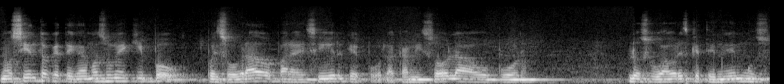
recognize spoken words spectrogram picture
no siento que tengamos un equipo pues sobrado para decir que por la camisola o por los jugadores que tenemos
